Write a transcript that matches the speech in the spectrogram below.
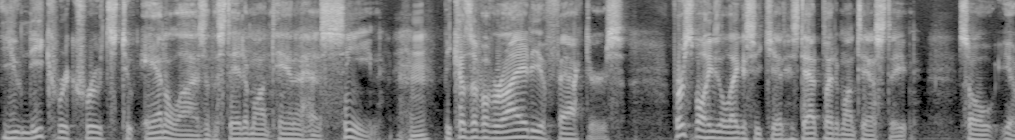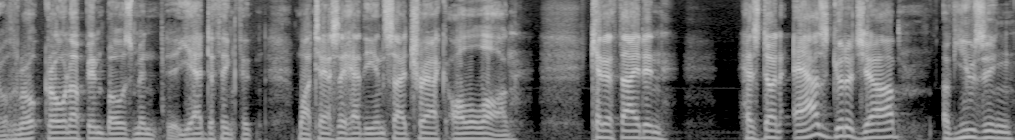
unique recruits to analyze that the state of Montana has seen because of a variety of factors. First of all, he's a legacy kid. His dad played at Montana State. So, you know, gro- growing up in Bozeman, you had to think that Montana State had the inside track all along. Kenneth Eiden has done as good a job of using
